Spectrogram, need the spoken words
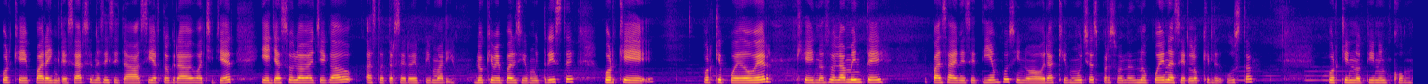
porque para ingresar se necesitaba cierto grado de bachiller y ella solo había llegado hasta tercero de primaria, lo que me pareció muy triste porque porque puedo ver que no solamente pasa en ese tiempo, sino ahora que muchas personas no pueden hacer lo que les gusta porque no tienen cómo.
